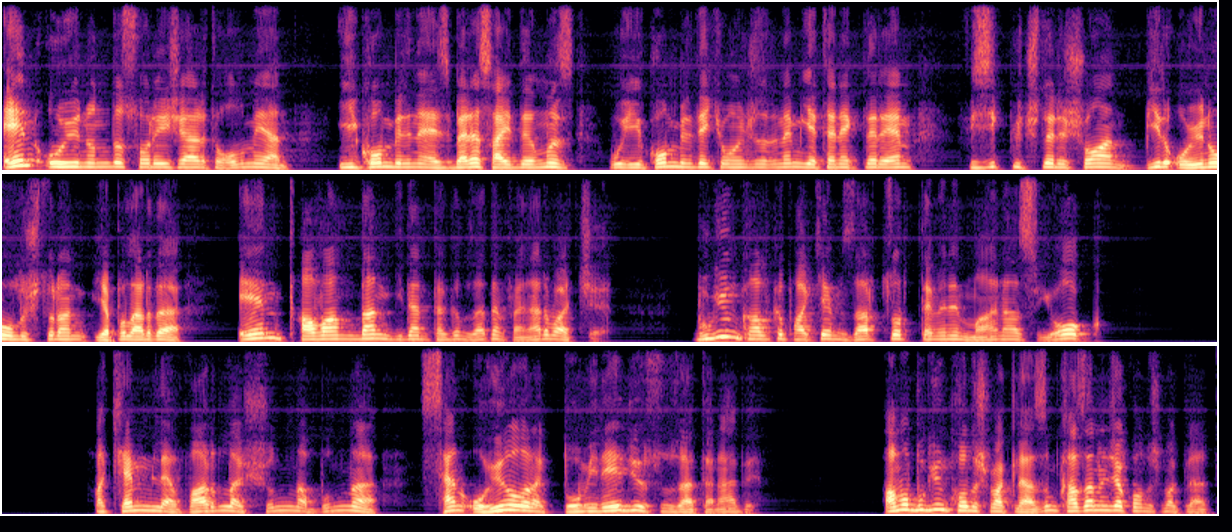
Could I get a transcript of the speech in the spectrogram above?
En oyununda soru işareti olmayan ilk 11'ini ezbere saydığımız bu ilk 11'deki oyuncuların hem yetenekleri hem fizik güçleri şu an bir oyunu oluşturan yapılarda en tavandan giden takım zaten Fenerbahçe. Bugün kalkıp hakem zart zort demenin manası yok. Hakemle, varla, şunla, bunla sen oyun olarak domine ediyorsun zaten abi. Ama bugün konuşmak lazım. Kazanınca konuşmak lazım.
